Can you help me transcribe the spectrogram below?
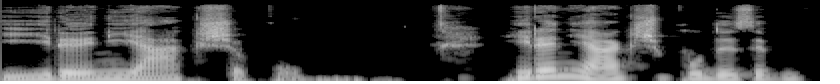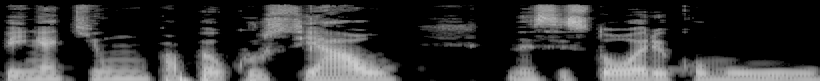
Hiranyakshapu. Hiranyakshipu desempenha aqui um papel crucial nessa história como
